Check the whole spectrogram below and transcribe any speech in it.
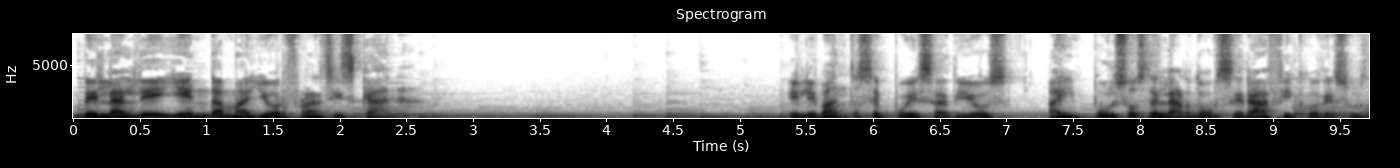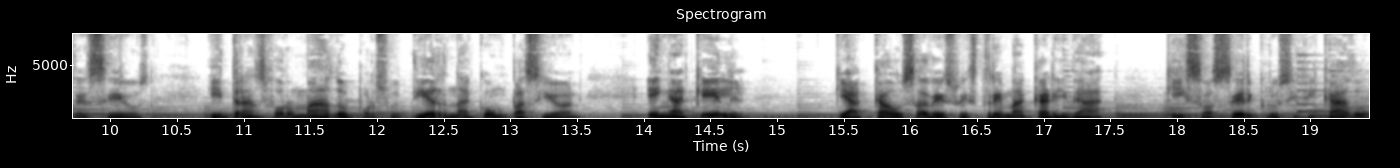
de la leyenda mayor franciscana. Elevándose pues a Dios a impulsos del ardor seráfico de sus deseos y transformado por su tierna compasión en aquel que a causa de su extrema caridad quiso ser crucificado,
